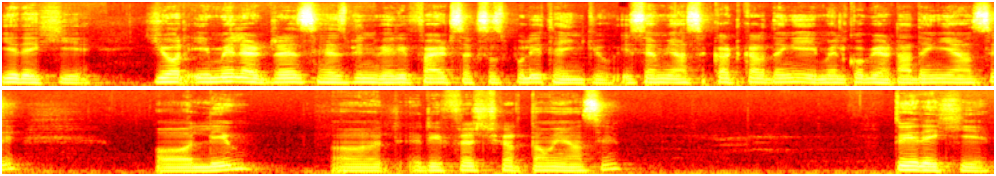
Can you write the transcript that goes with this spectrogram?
ये देखिए your email address has been verified successfully thank you इसे हम यहाँ से कट कर देंगे ईमेल को भी हटा देंगे यहाँ से और लीव रिफ्रेश करता हूँ यहाँ से। तो ये देखिए,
